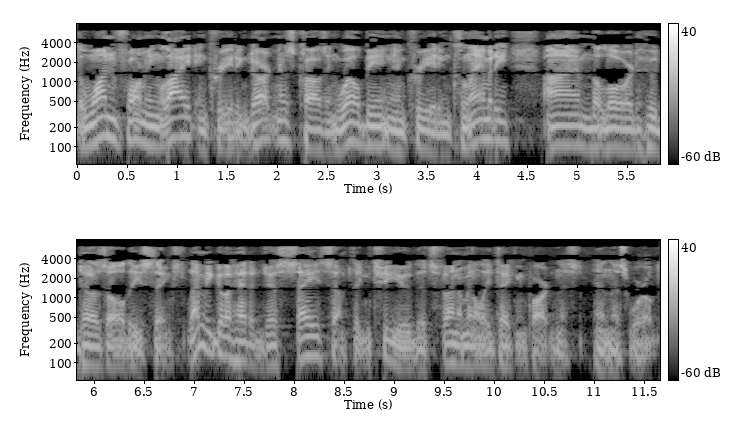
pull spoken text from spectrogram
the one forming light and creating darkness, causing well-being and creating calamity. I'm the Lord who does all these things. Let me go ahead and just say something to you that's fundamentally taking part in this, in this world.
